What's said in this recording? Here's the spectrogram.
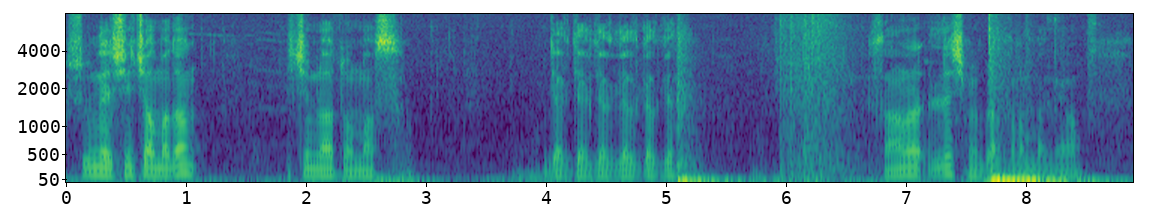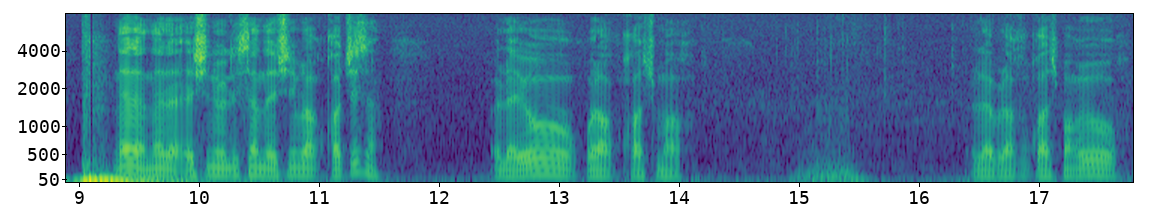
Şunun eşini çalmadan içim rahat olmaz. Gel gel gel gel gel gel. Sana leş mi bırakalım ben ya? Nere nere? Eşin öldüysen de eşini bırakıp kaçırsa. Öyle yok bırakıp kaçmak. Öyle bırakıp kaçmak yok.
